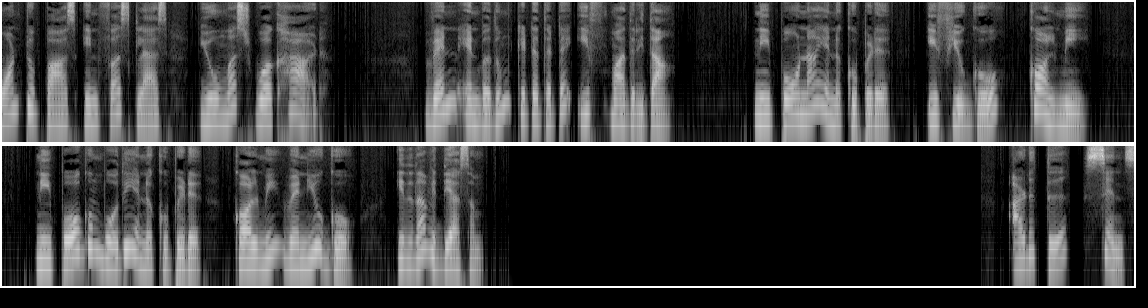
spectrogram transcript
want to pass in first class you must work hard when என்பதும் கிட்டத்தட்ட இஃப் மாதிரி தான் நீ போனா என்ன கூப்பிடு. If you go call me நீ போகும்போது என்ன கூப்பிடு. Call me when you go இதுதான் வித்தியாசம். அடுத்து சின்ஸ்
